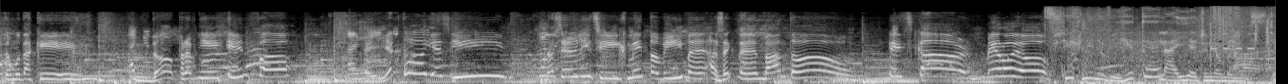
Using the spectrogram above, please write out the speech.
k tomu taky dopravní info. Jak to jezdí na silnicích, my to víme a řekneme vám to. It's car, miluju. Všechny nový hity na jednom místě.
